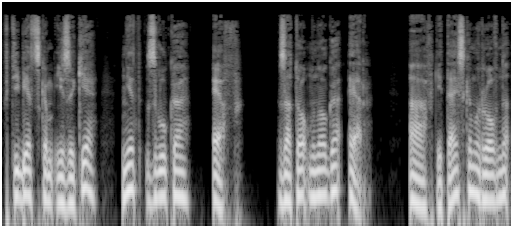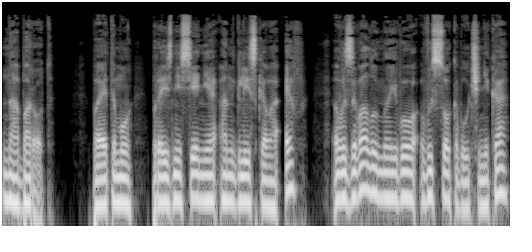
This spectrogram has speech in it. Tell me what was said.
в тибетском языке нет звука «f», зато много «r», а в китайском ровно наоборот. Поэтому Произнесение английского «F» вызывало у моего высокого ученика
